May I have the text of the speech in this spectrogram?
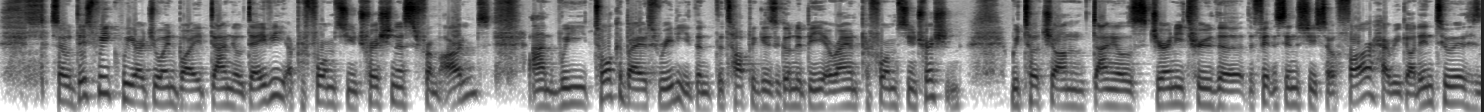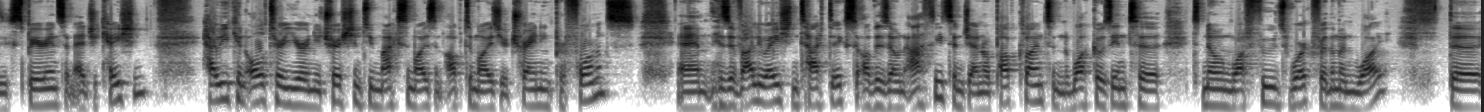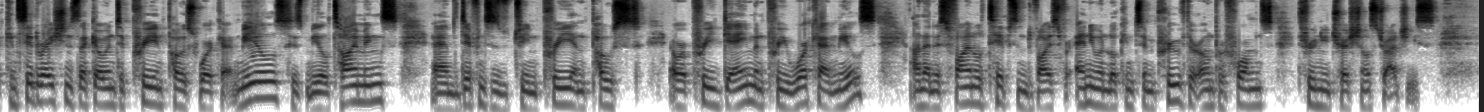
So, this week we are joined by Daniel Davey, a performance nutritionist from Ireland, and we talk about really the, the topic is going to be around performance nutrition. We touch on Daniel's journey through the, the fitness industry so far, how he got into it, his experience and education, how you can alter your nutrition to maximize and optimize your training performance, um, his evaluation tactics of his own athletes and general pop clients, and what goes into to knowing what foods work for them and why the considerations that go into pre and post workout meals, his meal timings, and the differences between pre and post or pre game and pre workout meals, and then his final tips and advice for anyone looking to improve their own performance through nutritional strategies.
